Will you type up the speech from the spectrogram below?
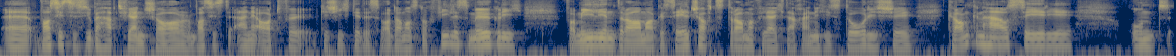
äh, was ist es überhaupt für ein Genre, was ist eine Art für Geschichte. Das war damals noch vieles möglich. Familiendrama, Gesellschaftsdrama, vielleicht auch eine historische Krankenhausserie. Und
